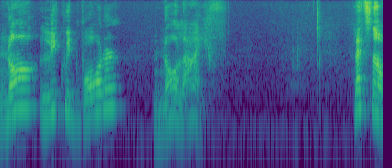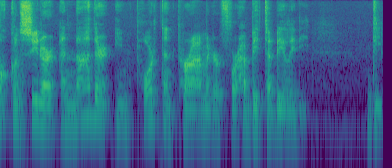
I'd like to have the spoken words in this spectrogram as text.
No liquid water, no life. Let's now consider another important parameter for habitability, the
